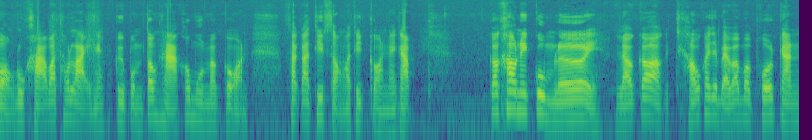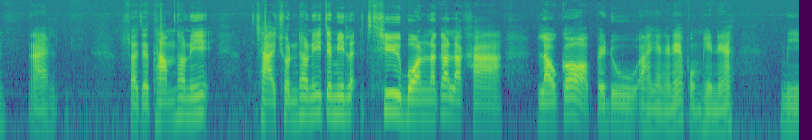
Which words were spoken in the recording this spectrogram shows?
บอกลูกค้าว่าเท่าไหร่เนี่ยคือผมต้องหาข้อมูลมาก่อนสักอาทิตย์ 2 อาทิตย์ก่อนนะครับ ก็เข้าในกลุ่มเลย แล้วก็เขาก็จะแบบว่ามาโพสต์กันอ่าสัจธรรมเท่านี้ชายชนเท่านี้จะมีชื่อบอลแล้วก็ราคา เราก็ไปดูอ่าอย่างอันนี้ผมเห็นเนี้ยมี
